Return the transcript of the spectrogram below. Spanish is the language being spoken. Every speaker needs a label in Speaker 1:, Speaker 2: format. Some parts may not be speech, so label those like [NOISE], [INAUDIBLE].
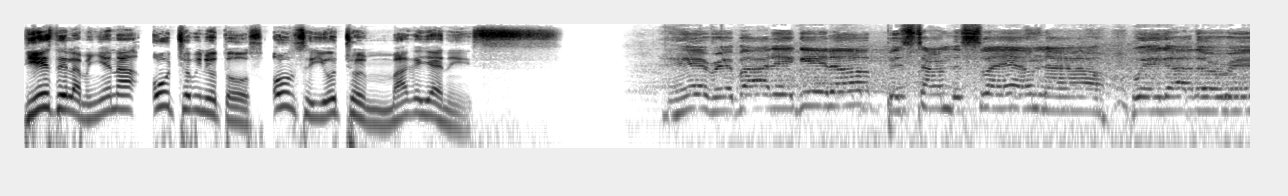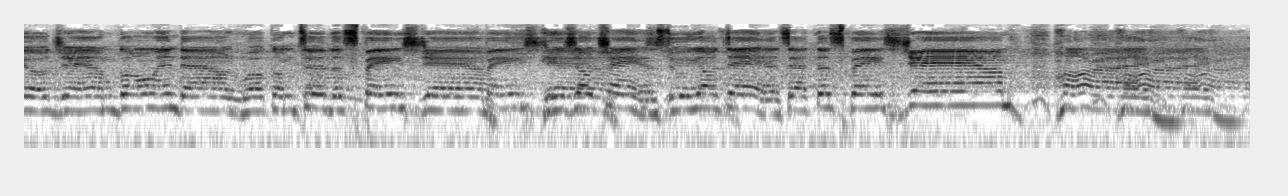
Speaker 1: 10 de la mañana, 8 minutos, 11 y 8 en Magallanes.
Speaker 2: Everybody get up, it's time to slam now. We got the real jam going down. Welcome to the Space Jam. Here's your chance, do your dance at the Space Jam. Alright.
Speaker 3: People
